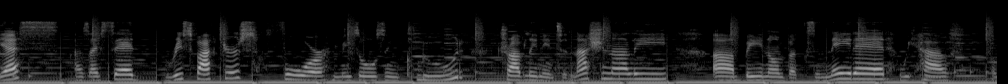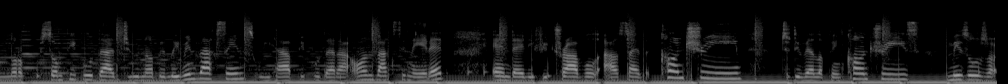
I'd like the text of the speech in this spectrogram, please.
yes, as I said, risk factors for measles include traveling internationally, uh, being unvaccinated. We have a lot of some people that do not believe in vaccines. We have people that are unvaccinated, and then if you travel outside the country to developing countries, measles are,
